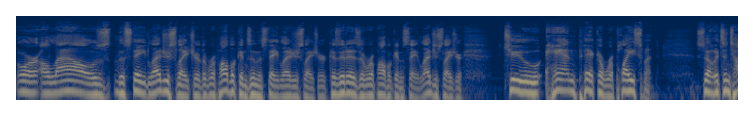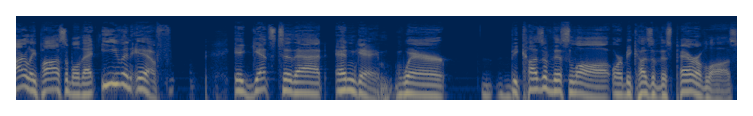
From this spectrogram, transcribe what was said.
or allows the state legislature, the Republicans in the state legislature, because it is a Republican state legislature, to handpick a replacement. So it's entirely possible that even if it gets to that end game where because of this law or because of this pair of laws,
